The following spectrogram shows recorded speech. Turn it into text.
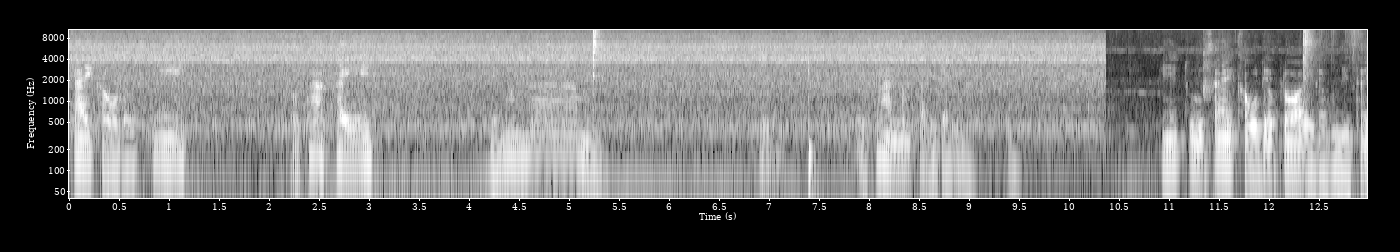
ใช้เขาเราที่เขาท่าใครเสียงงามไอ้ท่านน้ำกันจังนี่ตู้ใส่เขาเรียบร้อยแล้ววันนี้ใส่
